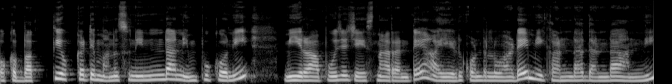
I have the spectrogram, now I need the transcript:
ఒక భక్తి ఒక్కటి మనసు నిండా నింపుకొని మీరు ఆ పూజ చేసినారంటే ఆ ఏడుకొండల వాడే మీకు అండ దండ అన్ని.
